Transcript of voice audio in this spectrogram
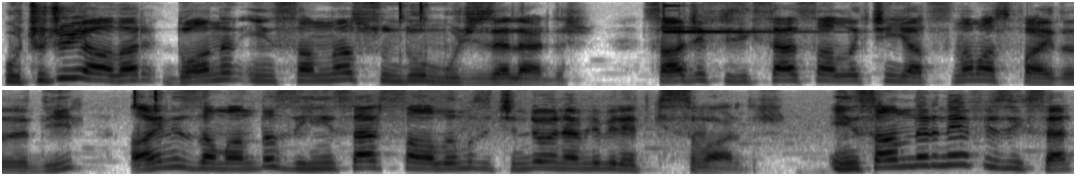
Uçucu yağlar doğanın insanlığa sunduğu mucizelerdir. Sadece fiziksel sağlık için yatsınamaz faydaları değil, aynı zamanda zihinsel sağlığımız için de önemli bir etkisi vardır. İnsanların hem fiziksel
